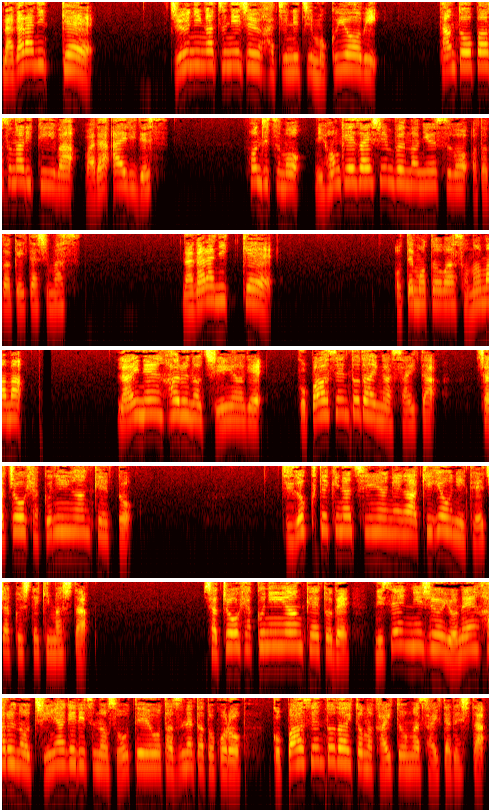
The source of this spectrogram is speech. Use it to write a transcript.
ながら日経。12月28日木曜日。担当パーソナリティは和田愛理です。本日も日本経済新聞のニュースをお届けいたします。ながら日経。お手元はそのまま。来年春の賃上げ5%台が最多。社長100人アンケート。持続的な賃上げが企業に定着してきました。社長100人アンケートで2024年春の賃上げ率の想定を尋ねたところ5%台との回答が最多でした。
